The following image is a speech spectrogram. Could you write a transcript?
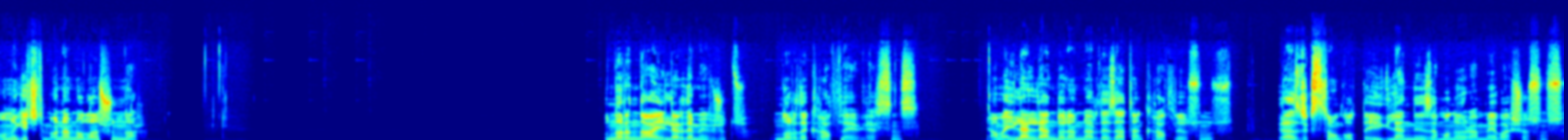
Onu geçtim. Önemli olan şunlar. Bunların daha iyileri de mevcut. Bunları da craftlayabilirsiniz. Ama ilerleyen dönemlerde zaten craftlıyorsunuz. Birazcık Stronghold'la ilgilendiğiniz zaman öğrenmeye başlıyorsunuz.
